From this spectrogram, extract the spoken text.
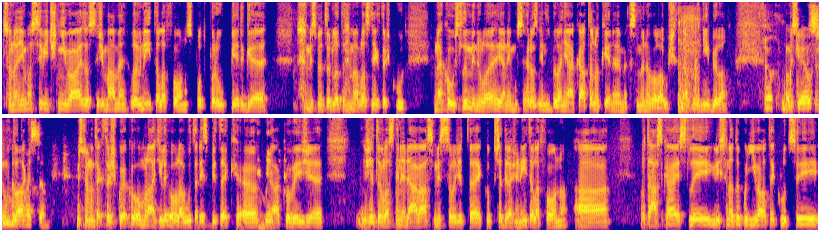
Co na něm asi vyčnívá je zase, že máme levný telefon s podporou 5G. My jsme tohle téma vlastně trošku nakousli minule. Jany mu se hrozně líbila nějaká ta Nokia, nevím, jak se jmenovala, už která z nich byla. Nokia 8.2, myslím my jsme mu tak trošku jako omlátili o hlavu tady zbytek uh, chudákovi, že, že to vlastně nedává smysl, že to je jako předražený telefon a otázka je, jestli, když se na to podíváte, kluci,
